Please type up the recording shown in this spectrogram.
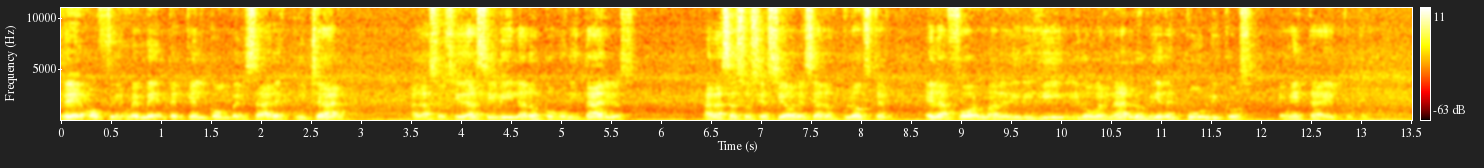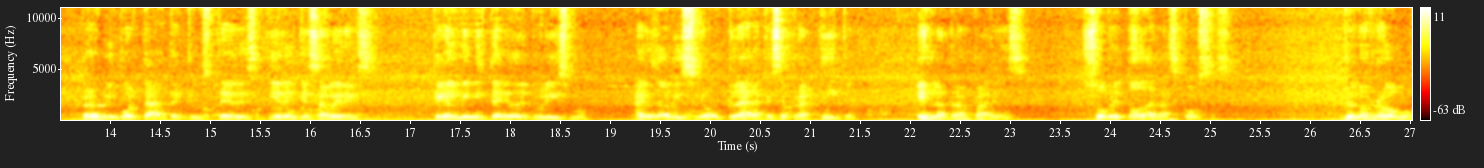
Creemos firmemente que el conversar, escuchar a la sociedad civil, a los comunitarios, a las asociaciones y a los clústeres es la forma de dirigir y gobernar los bienes públicos en esta época. Pero lo importante que ustedes tienen que saber es que en el Ministerio de Turismo hay una visión clara que se practica, es la transparencia sobre todas las cosas. Yo no robo,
